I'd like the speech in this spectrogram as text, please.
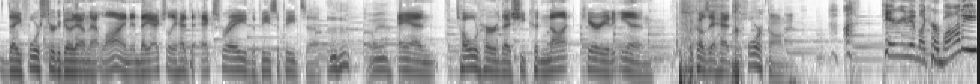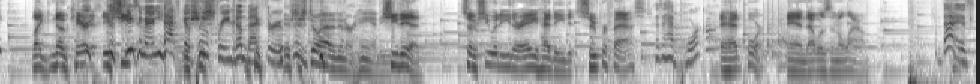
they forced her to go down that line and they actually had to x ray the piece of pizza Mhm. Oh yeah. and told her that she could not carry it in because it had pork on it. I Carried in like her body. Like, no, carry. If Excuse she, me, man, you have to go she- poop before you come back through. If she still had it in her hand, she did. So she would either A, had to eat it super fast, Because it had pork on it? it had pork, and that wasn't allowed. That is,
